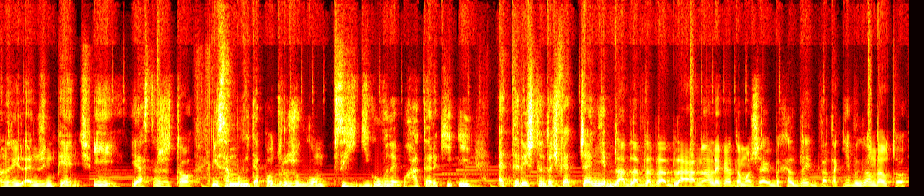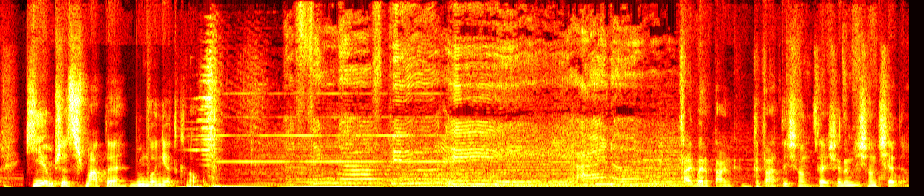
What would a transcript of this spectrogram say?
Unreal Engine 5. I jasne, że to niesamowita podróż w głąb psychiki głównej bohaterki i eteryczne doświadczenie, bla bla bla bla bla, no ale wiadomo, że jakby Hellblade 2 tak nie wyglądał, to kijem przez szmatę bym go nie tknął. Cyberpunk 2077.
